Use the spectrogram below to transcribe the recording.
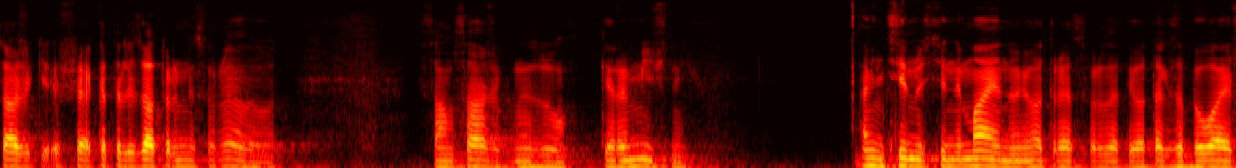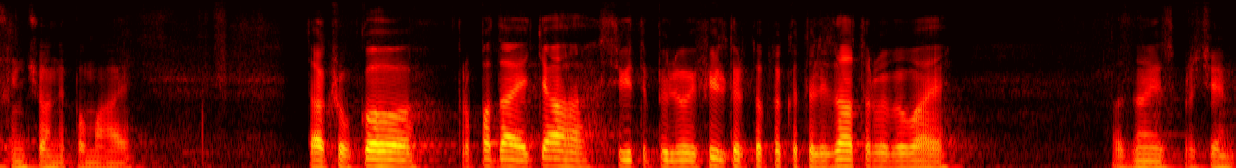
сажики, ще каталізатори не сварили. От. Сам сажик внизу керамічний. А він цінності не має, але його треба сверлити. Його так забиває, що нічого не допомагає. Так що в кого пропадає тяга, світить пильовий фільтр, тобто каталізатор вибиває. Одна із причин.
